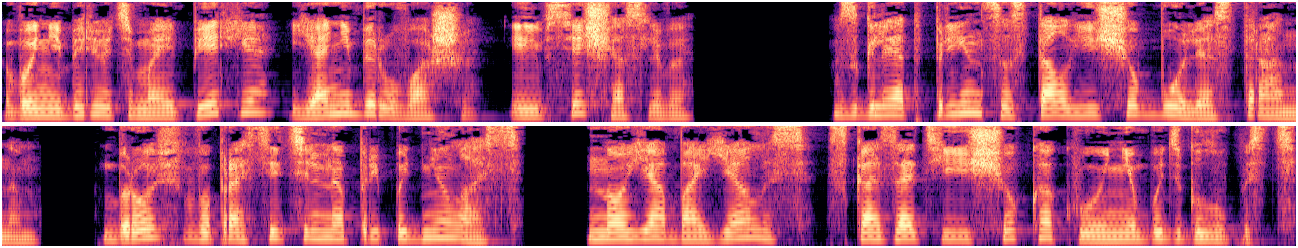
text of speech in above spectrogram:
Вы не берете мои перья, я не беру ваши, и все счастливы. Взгляд принца стал еще более странным. Бровь вопросительно приподнялась, но я боялась сказать еще какую-нибудь глупость,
